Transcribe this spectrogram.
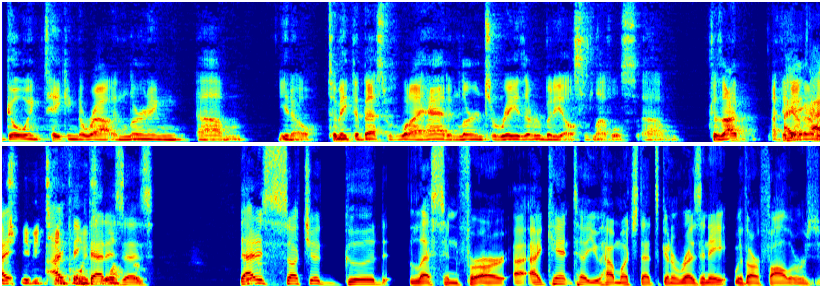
going, taking the route and learning, um, you know, to make the best with what I had and learn to raise everybody else's levels. Um, cause I, I think I, have averaged maybe 10 I think that is as, that yeah. is such a good lesson for our I can't tell you how much that's going to resonate with our followers,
